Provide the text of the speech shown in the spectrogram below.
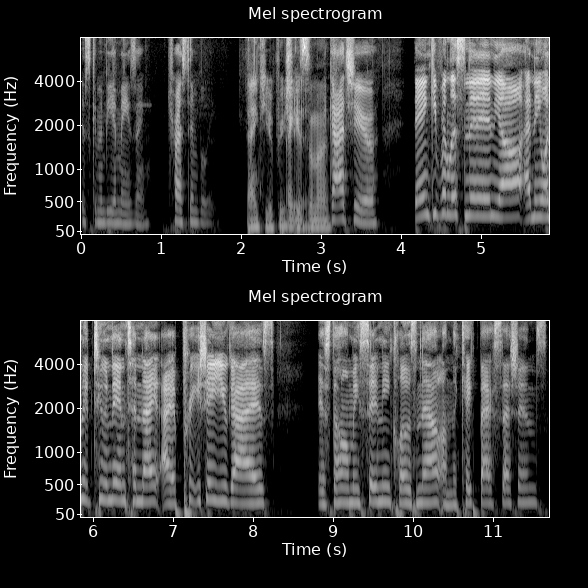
is going to be amazing. Trust and believe. Thank you. Appreciate Thank you it. so much. Got you. Thank you for listening in, y'all. Anyone who tuned in tonight, I appreciate you guys. It's the homie Sydney closing out on the kickback sessions.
